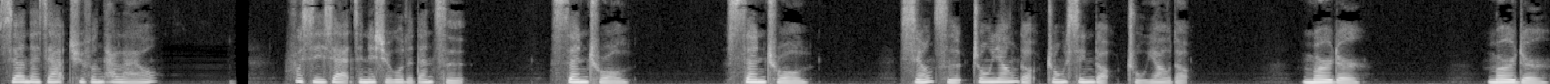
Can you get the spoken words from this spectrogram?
希望大家区分开来哦。复习一下今天学过的单词：central，central，形容词，中央的、中心的、主要的；murder，murder，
